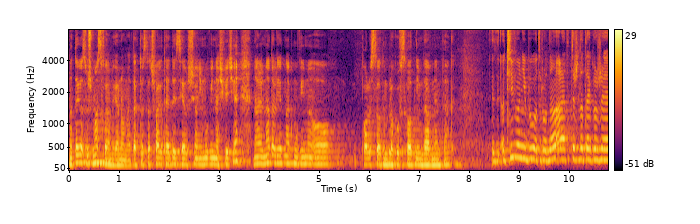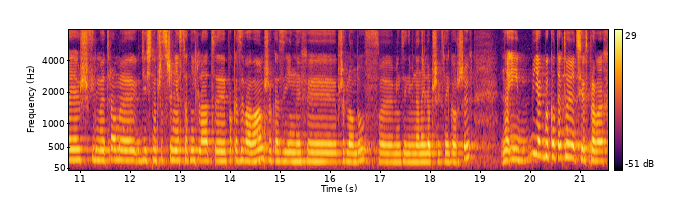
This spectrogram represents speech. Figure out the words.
no teraz już ma swoją renomę, tak? To jest ta czwarta edycja, już się o nim mówi na świecie, no ale nadal jednak mówimy o Polsce, o tym bloku wschodnim dawnym, tak? O dziwo nie było trudno, ale to też dlatego, że ja już filmy Tromy gdzieś na przestrzeni ostatnich lat y, pokazywałam przy okazji innych y, przeglądów, y, między innymi na najlepszych z najgorszych. No i jakby kontaktując się w sprawach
